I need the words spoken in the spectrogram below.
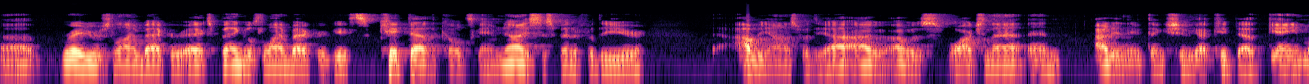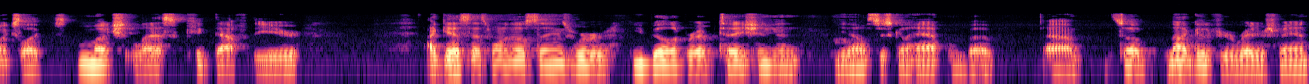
uh, Raiders linebacker, ex Bengals linebacker, gets kicked out of the Colts game. Now he's suspended for the year. I'll be honest with you, I, I, I was watching that and I didn't even think he should have got kicked out of the game, much like much less kicked out for the year. I guess that's one of those things where you build up a reputation and you know it's just going to happen. But uh, so not good if you're a Raiders fan.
